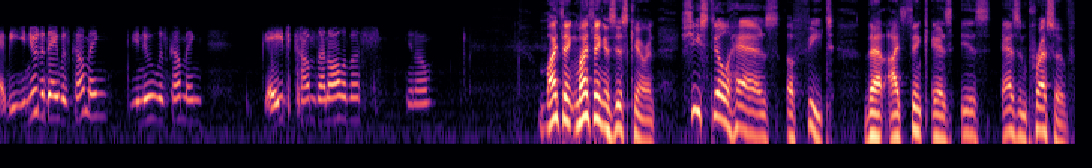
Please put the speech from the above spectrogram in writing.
I mean, you knew the day was coming. You knew it was coming. Age comes on all of us, you know. My thing, my thing is this, Karen. She still has a feat that I think is is as impressive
